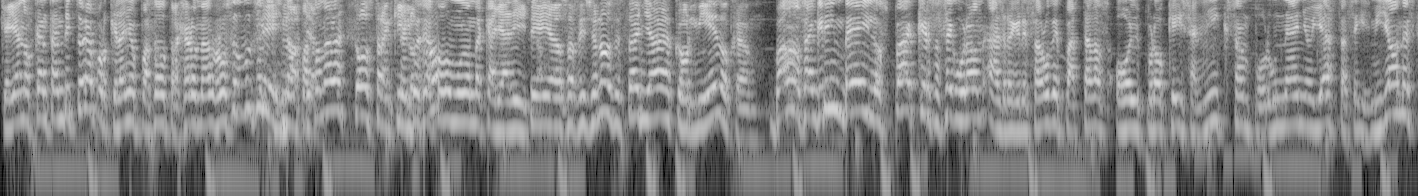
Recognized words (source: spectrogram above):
que ya no cantan victoria porque el año pasado trajeron a Russell Wilson Sí, y no, no, pasó ya, nada. todos tranquilos, Entonces ya ¿no? todo el mundo anda calladito. Sí, los aficionados están ya con miedo, cabrón. Vámonos a Green Bay. Los Packers aseguraron al regresador de patadas All Pro Casey Nixon por un año y hasta 6 millones.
